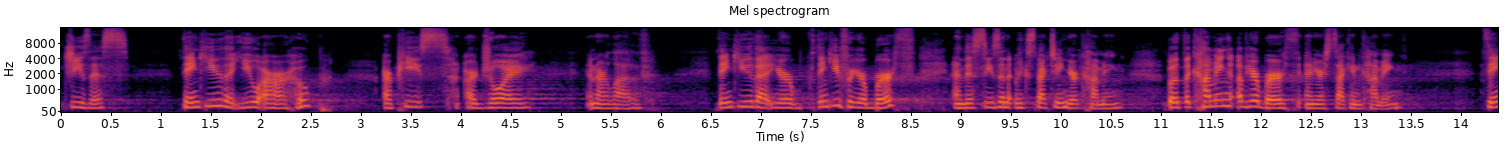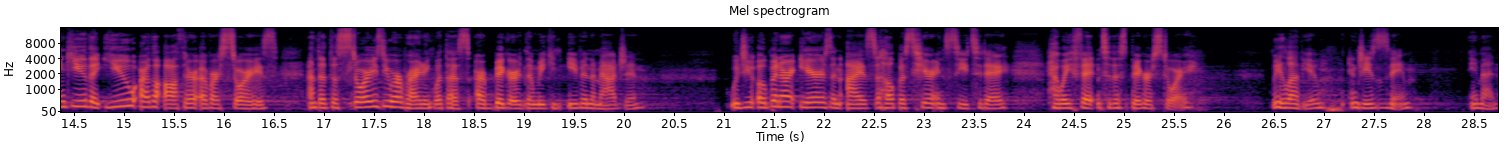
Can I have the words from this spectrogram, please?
Jesus, thank you that you are our hope, our peace, our joy, and our love. Thank you that you thank you for your birth and this season of expecting your coming, both the coming of your birth and your second coming. Thank you that you are the author of our stories and that the stories you are writing with us are bigger than we can even imagine. Would you open our ears and eyes to help us hear and see today how we fit into this bigger story? We love you. In Jesus' name, amen.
